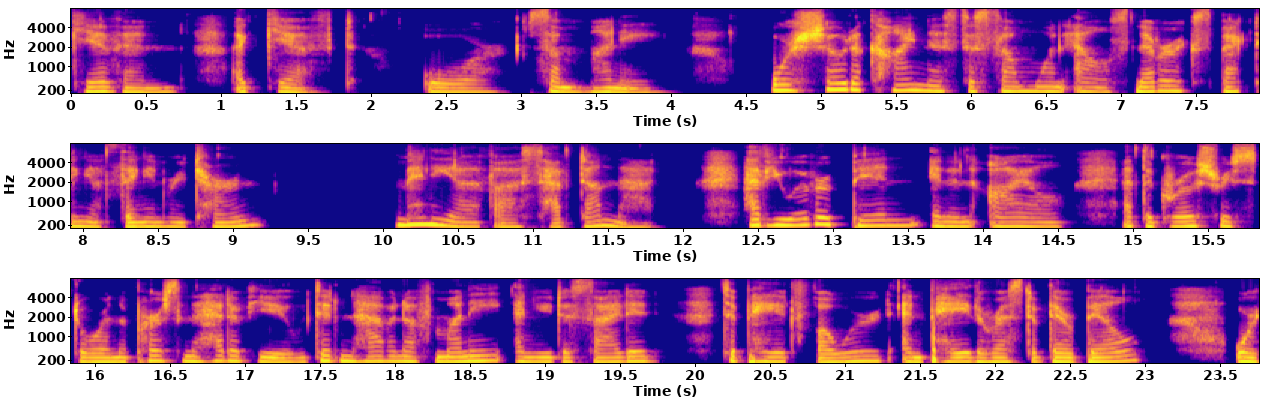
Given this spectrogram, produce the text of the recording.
given a gift or some money or showed a kindness to someone else, never expecting a thing in return? Many of us have done that. Have you ever been in an aisle at the grocery store and the person ahead of you didn't have enough money and you decided to pay it forward and pay the rest of their bill or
